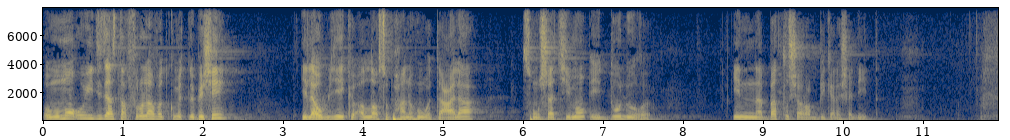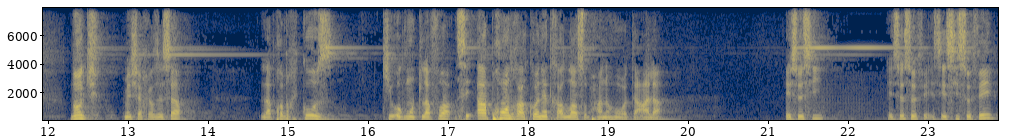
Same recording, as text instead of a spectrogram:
au moment où il disait Astaghfirullah va commettre le péché, il a oublié que Allah subhanahu wa ta'ala, son châtiment est douloureux. Donc, mes chers frères et sœurs, la première cause qui augmente la foi, c'est apprendre à connaître Allah subhanahu wa ta'ala. Et ceci, et ceci se fait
